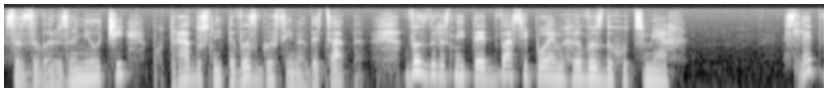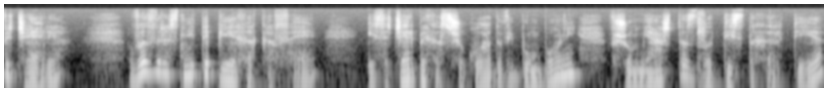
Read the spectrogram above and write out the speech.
с завързани очи под радостните възгласи на децата. Възрастните едва си поемаха въздух от смях – след вечеря възрастните пиеха кафе и се черпеха с шоколадови бомбони в шумяща златиста хартия,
